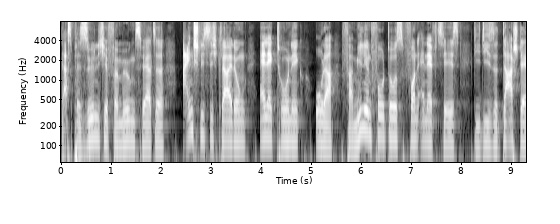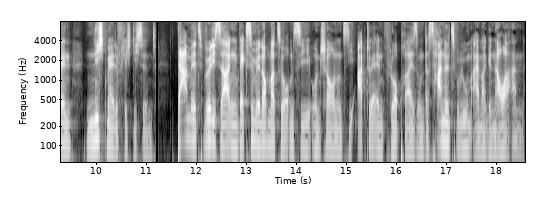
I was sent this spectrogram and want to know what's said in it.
dass persönliche Vermögenswerte einschließlich Kleidung, Elektronik oder Familienfotos von NFTs, die diese darstellen, nicht meldepflichtig sind. Damit würde ich sagen, wechseln wir nochmal zu OpenSea und schauen uns die aktuellen Floorpreise und das Handelsvolumen einmal genauer an.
